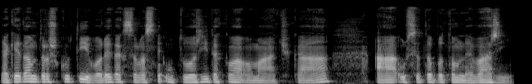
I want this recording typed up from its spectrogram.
Jak je tam trošku té vody, tak se vlastně utvoří taková omáčka a už se to potom nevaří.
